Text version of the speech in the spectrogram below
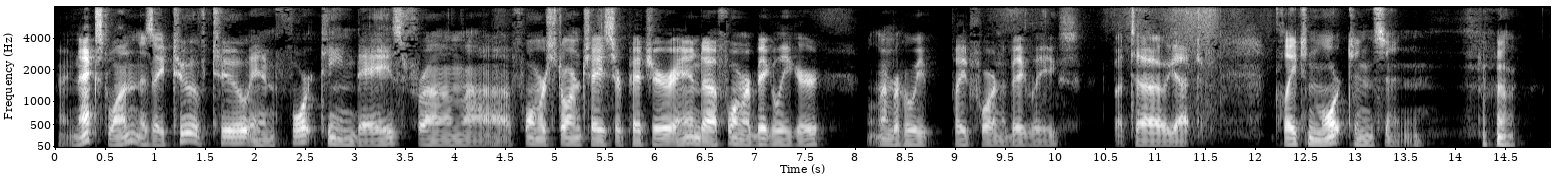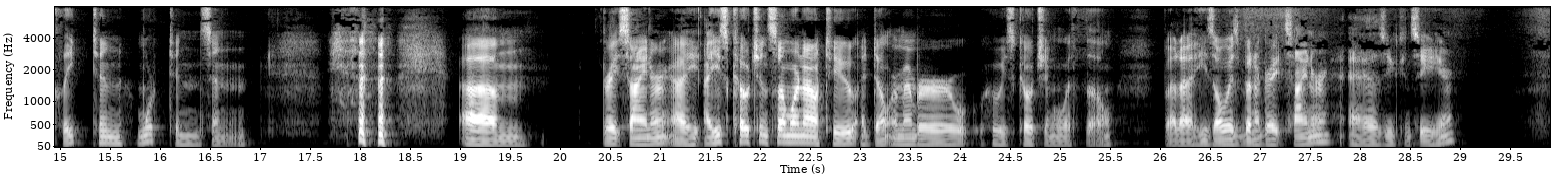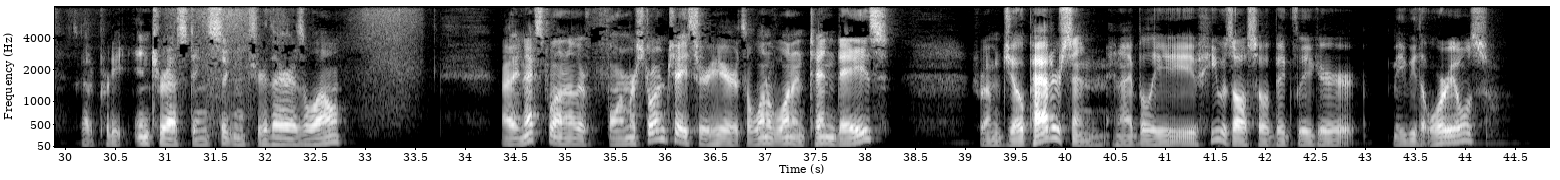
All right, next one is a two of two in 14 days from uh, former Storm Chaser pitcher and uh, former big leaguer. I don't remember who he played for in the big leagues, but uh, we got Clayton Mortensen. Clayton Mortensen. um, great signer. Uh, he, he's coaching somewhere now too. I don't remember who he's coaching with though, but uh, he's always been a great signer, as you can see here. He's got a pretty interesting signature there as well. All right, next one, another former storm chaser here. It's a one of one in ten days from Joe Patterson, and I believe he was also a big leaguer, maybe the Orioles.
